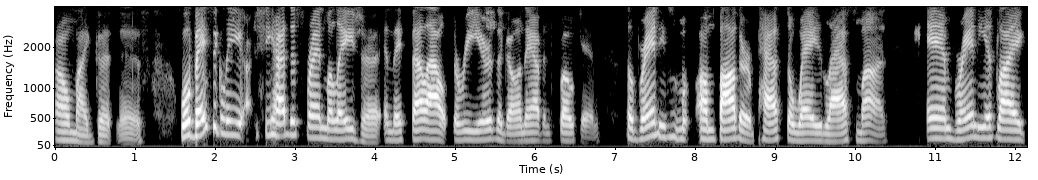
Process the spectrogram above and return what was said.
Oh my goodness. Well, basically, she had this friend Malaysia, and they fell out three years ago, and they haven't spoken. So Brandi's um father passed away last month, and Brandi is like,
